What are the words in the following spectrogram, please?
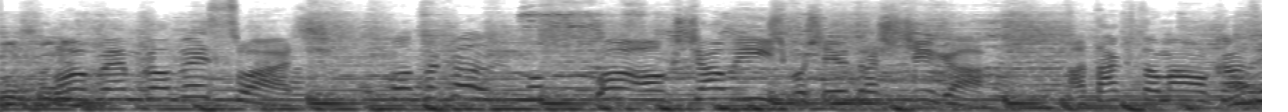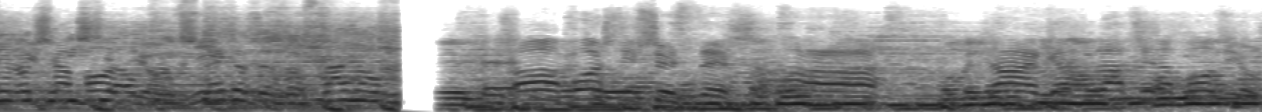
Volkswagen. Mogłem go wysłać. Bo on chciał iść, bo się jutro ściga. A tak to ma okazję być na podium. O, poszli wszyscy. A, Tak, gratulacje na podium.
